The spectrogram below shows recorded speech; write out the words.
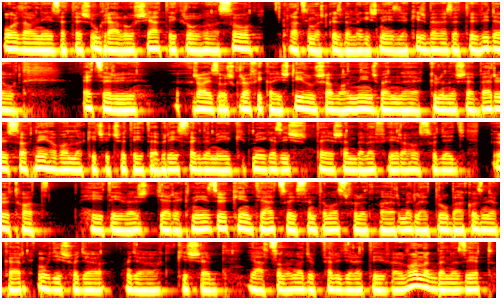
oldalnézetes ugrálós játékról van szó. Laci most közben meg is nézi a kis bevezető videót. Egyszerű rajzos grafikai stílusa van, nincs benne különösebb erőszak, néha vannak kicsit sötétebb részek, de még, még ez is teljesen belefér ahhoz, hogy egy 5-6 7 éves gyerek nézőként játsza, és szerintem az fölött már meg lehet próbálkozni akár úgy is, hogy a, hogy a kisebb játszon a nagyobb felügyeletével. Vannak benne azért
